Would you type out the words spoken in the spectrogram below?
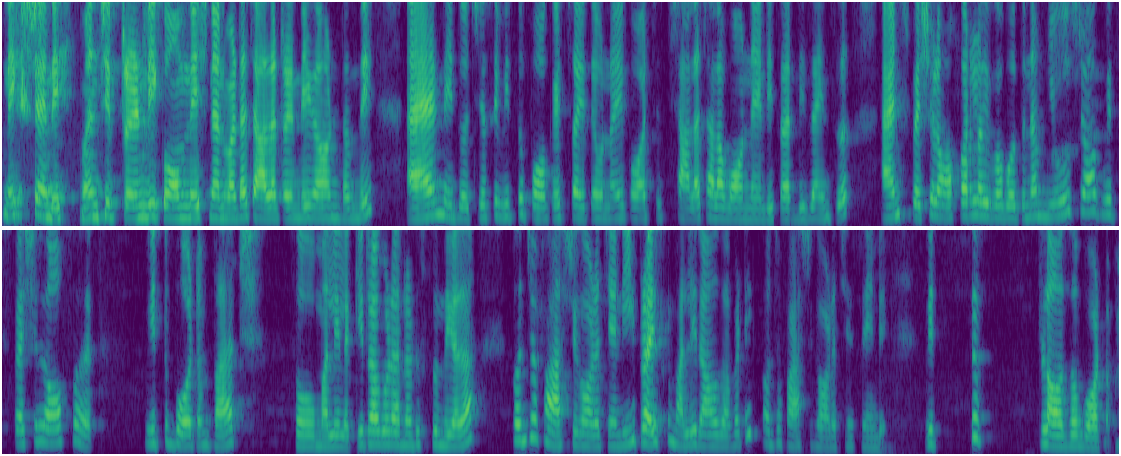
నెక్స్ట్ అండి మంచి ట్రెండీ కాంబినేషన్ అన్నమాట చాలా ట్రెండీగా ఉంటుంది. అండ్ ఇది వచ్చేసి విత్ పాకెట్స్ అయితే ఉన్నాయి. కార్డ్స్ చాలా చాలా బాగున్నాయండి సార్ డిజైన్స్ అండ్ స్పెషల్ ఆఫర్లో ఇవ్వబోతున్నాం. New stock with special offer with bottom part so మళ్ళీ లక్కీ డ్రా కూడా నడుస్తుంది కదా. కొంచెం ఫాస్ట్గా ఆర్డర్ చేయండి. ఈ ప్రైస్కి కి మళ్ళీ రావు కాబట్టి కొంచెం ఫాస్ట్గా ఆర్డర్ చేసేయండి. With palazzo bottom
